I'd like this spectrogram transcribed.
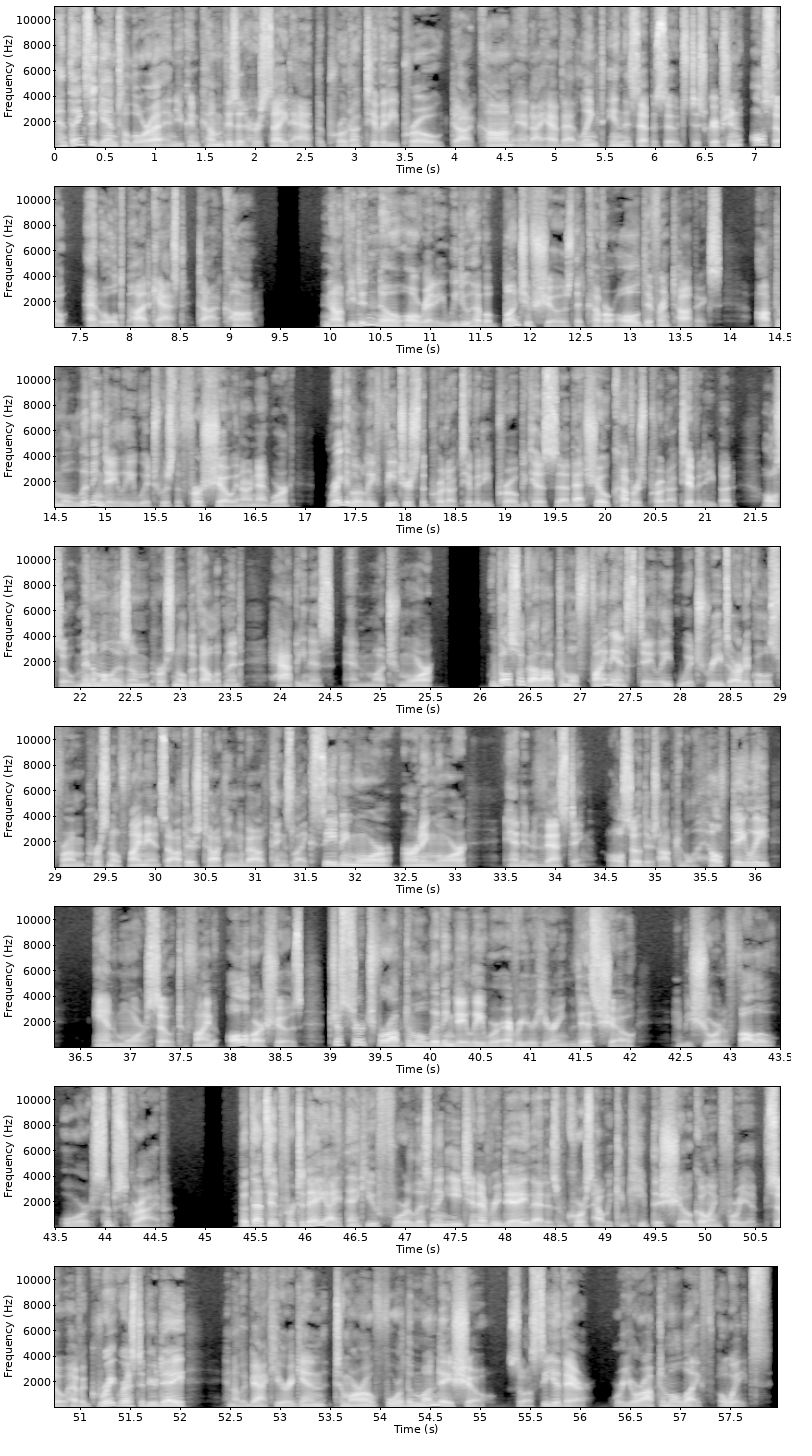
And thanks again to Laura, and you can come visit her site at theproductivitypro.com, and I have that linked in this episode's description, also at oldpodcast.com. Now, if you didn't know already, we do have a bunch of shows that cover all different topics Optimal Living Daily, which was the first show in our network, regularly features the Productivity Pro because uh, that show covers productivity, but also minimalism, personal development, happiness, and much more. We've also got Optimal Finance Daily, which reads articles from personal finance authors talking about things like saving more, earning more, and investing. Also, there's Optimal Health Daily and more. So, to find all of our shows, just search for Optimal Living Daily wherever you're hearing this show and be sure to follow or subscribe. But that's it for today. I thank you for listening each and every day. That is, of course, how we can keep this show going for you. So have a great rest of your day, and I'll be back here again tomorrow for the Monday show. So I'll see you there, where your optimal life awaits.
